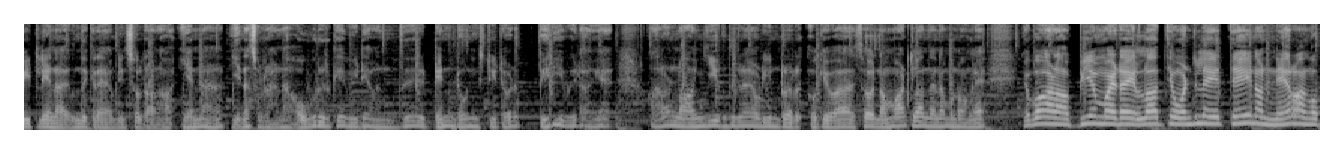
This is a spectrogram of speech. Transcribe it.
வீட்லேயே நான் இருந்துக்கிறேன் அப்படின்னு சொல்கிறானா ஏன்னா என்ன சொல்கிறாங்கன்னா அவர் இருக்க வீடே வந்து டென் டவுனிங் ஸ்ட்ரீட்டோட பெரிய வீடாங்க. அதனால் நான் அங்கேயே இருந்துக்கிறேன் அப்படின்றாரு. ஓகேவா ஸோ நம்ம ஆட்களாக அந்த என்ன பண்ணுவாங்க? எப்பா நான் பிஎம் ஆகிட்டேன் எல்லாத்தையும் வண்டியில் ஏற்றே நான் நேராக அங்கே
